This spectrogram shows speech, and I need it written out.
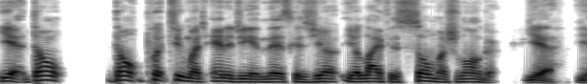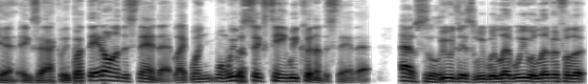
yeah, don't don't put too much energy in this because your your life is so much longer. Yeah, yeah, exactly. But they don't understand that. Like when when we were sixteen, we couldn't understand that. Absolutely. We were just we were live we were living for the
